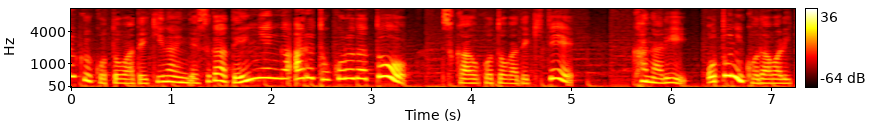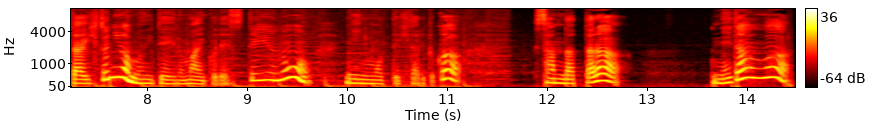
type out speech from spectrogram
歩くことはできないんですが電源があるところだと使うことができてかなり音にこだわりたい人には向いているマイクです。っていうのを2に持ってきたりとか3だったら値段は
